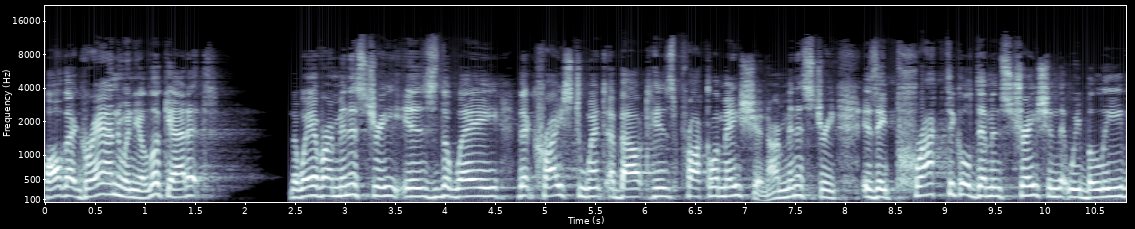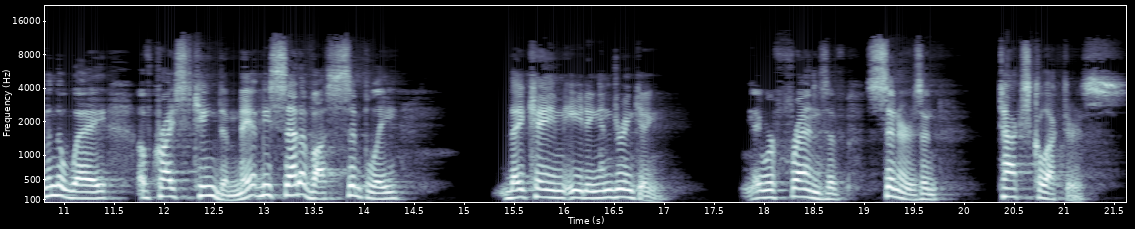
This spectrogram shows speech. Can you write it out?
all that grand when you look at it. The way of our ministry is the way that Christ went about his proclamation. Our ministry is a practical demonstration that we believe in the way of Christ's kingdom. May it be said of us simply, they came eating and drinking. They were friends of sinners and tax collectors.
